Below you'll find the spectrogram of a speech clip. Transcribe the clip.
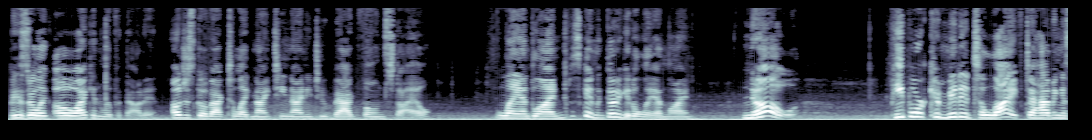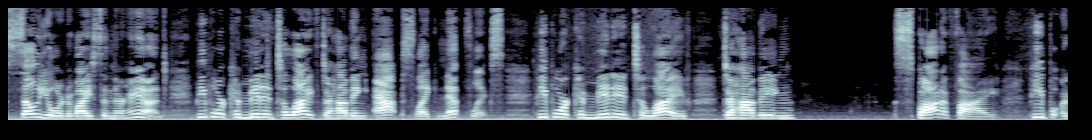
because they're like, oh, I can live without it. I'll just go back to like 1992 bag phone style. Landline. I'm Just gonna, go to get a landline. No. People are committed to life to having a cellular device in their hand. People are committed to life to having apps like Netflix. People are committed to life to having Spotify. People, uh,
